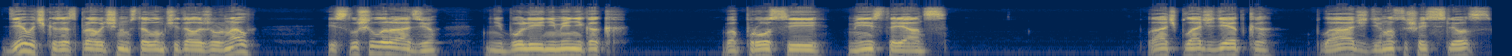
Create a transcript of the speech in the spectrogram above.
Девочка за справочным столом читала журнал и слушала радио, не более и не менее как «Вопросы мистерианс». «Плачь, плачь, детка, плачь, девяносто шесть слез».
